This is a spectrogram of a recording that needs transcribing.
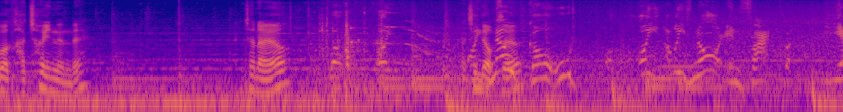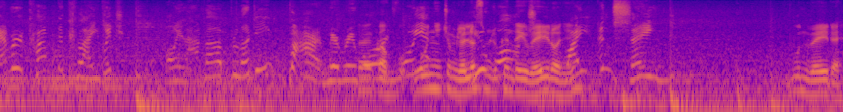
누가 갇혀 있는데? 괜찮아요? 다친 데 없어요? I, I've not, in fact. But you ever come to Claywich? I'll have a bloody bar me reward 그러니까 무- for you. 문이 좀 열렸으면 좋겠는데 이게 왜 이러니? 문 왜 이래?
